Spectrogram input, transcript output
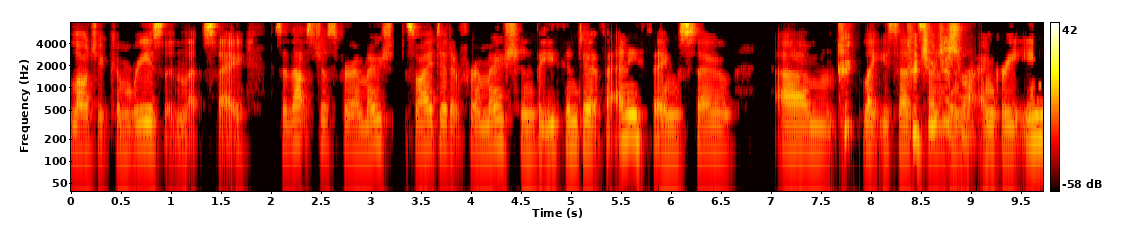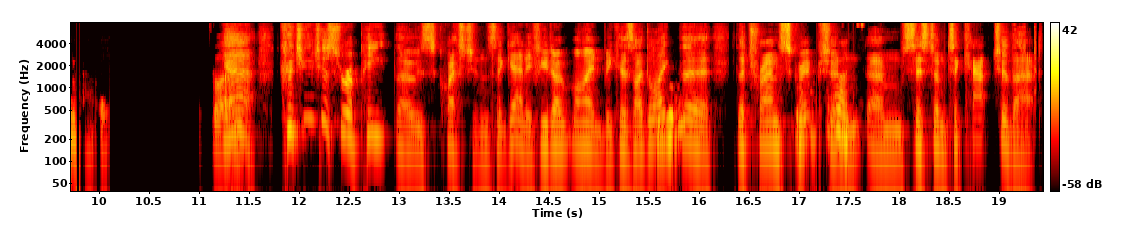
logic and reason, let's say. So that's just for emotion. So I did it for emotion, but you can do it for anything. So, um, could, like you said, could you just re- angry email. Yeah, could you just repeat those questions again, if you don't mind? Because I'd like mm-hmm. the the transcription um, system to capture that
